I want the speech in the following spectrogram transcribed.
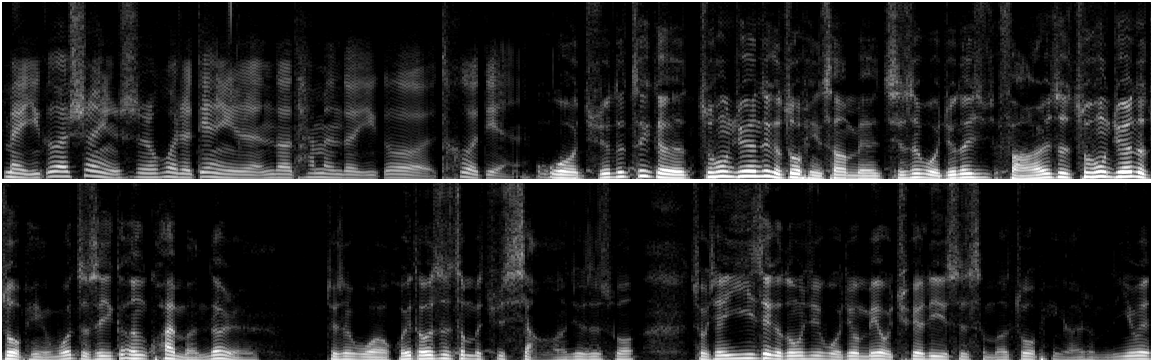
每一个摄影师或者电影人的他们的一个特点。我觉得这个朱红娟这个作品上面，其实我觉得反而是朱红娟的作品，我只是一个摁快门的人，就是我回头是这么去想啊，就是说，首先一这个东西我就没有确立是什么作品啊什么的，因为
